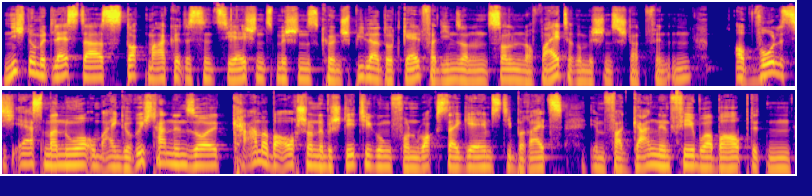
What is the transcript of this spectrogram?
Nicht nur mit Leicester Stock Market Associations Missions können Spieler dort Geld verdienen, sondern sollen noch weitere Missions stattfinden. Obwohl es sich erstmal nur um ein Gerücht handeln soll, kam aber auch schon eine Bestätigung von Rockstar Games, die bereits im vergangenen Februar behaupteten,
